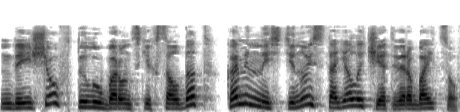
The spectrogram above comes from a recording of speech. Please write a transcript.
да еще в тылу баронских солдат каменной стеной стояло четверо бойцов.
